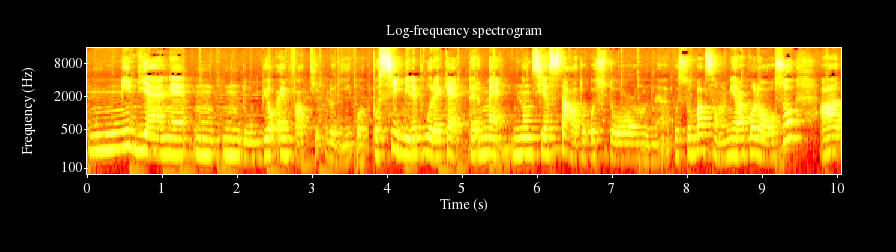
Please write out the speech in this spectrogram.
mi viene un, un dubbio e infatti lo dico. Possibile pure che per me non sia stato questo, questo balsamo miracoloso a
